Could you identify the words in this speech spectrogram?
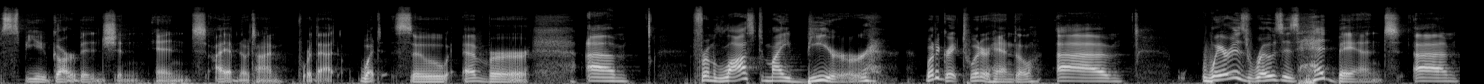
spew garbage, and and I have no time for that whatsoever. Um, from Lost My Beer, what a great Twitter handle. Um, where is Rose's headband? Um,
